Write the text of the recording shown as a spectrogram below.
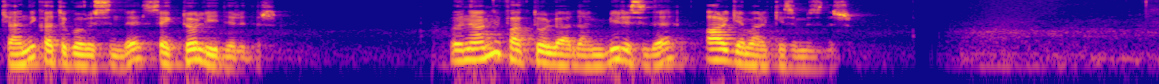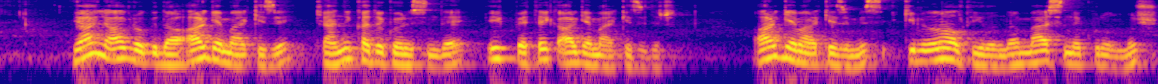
kendi kategorisinde sektör lideridir. Önemli faktörlerden birisi de ARGE merkezimizdir. Yayla Agro Gıda ARGE merkezi kendi kategorisinde ilk ve tek ARGE merkezidir. ARGE merkezimiz 2016 yılında Mersin'de kurulmuş,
